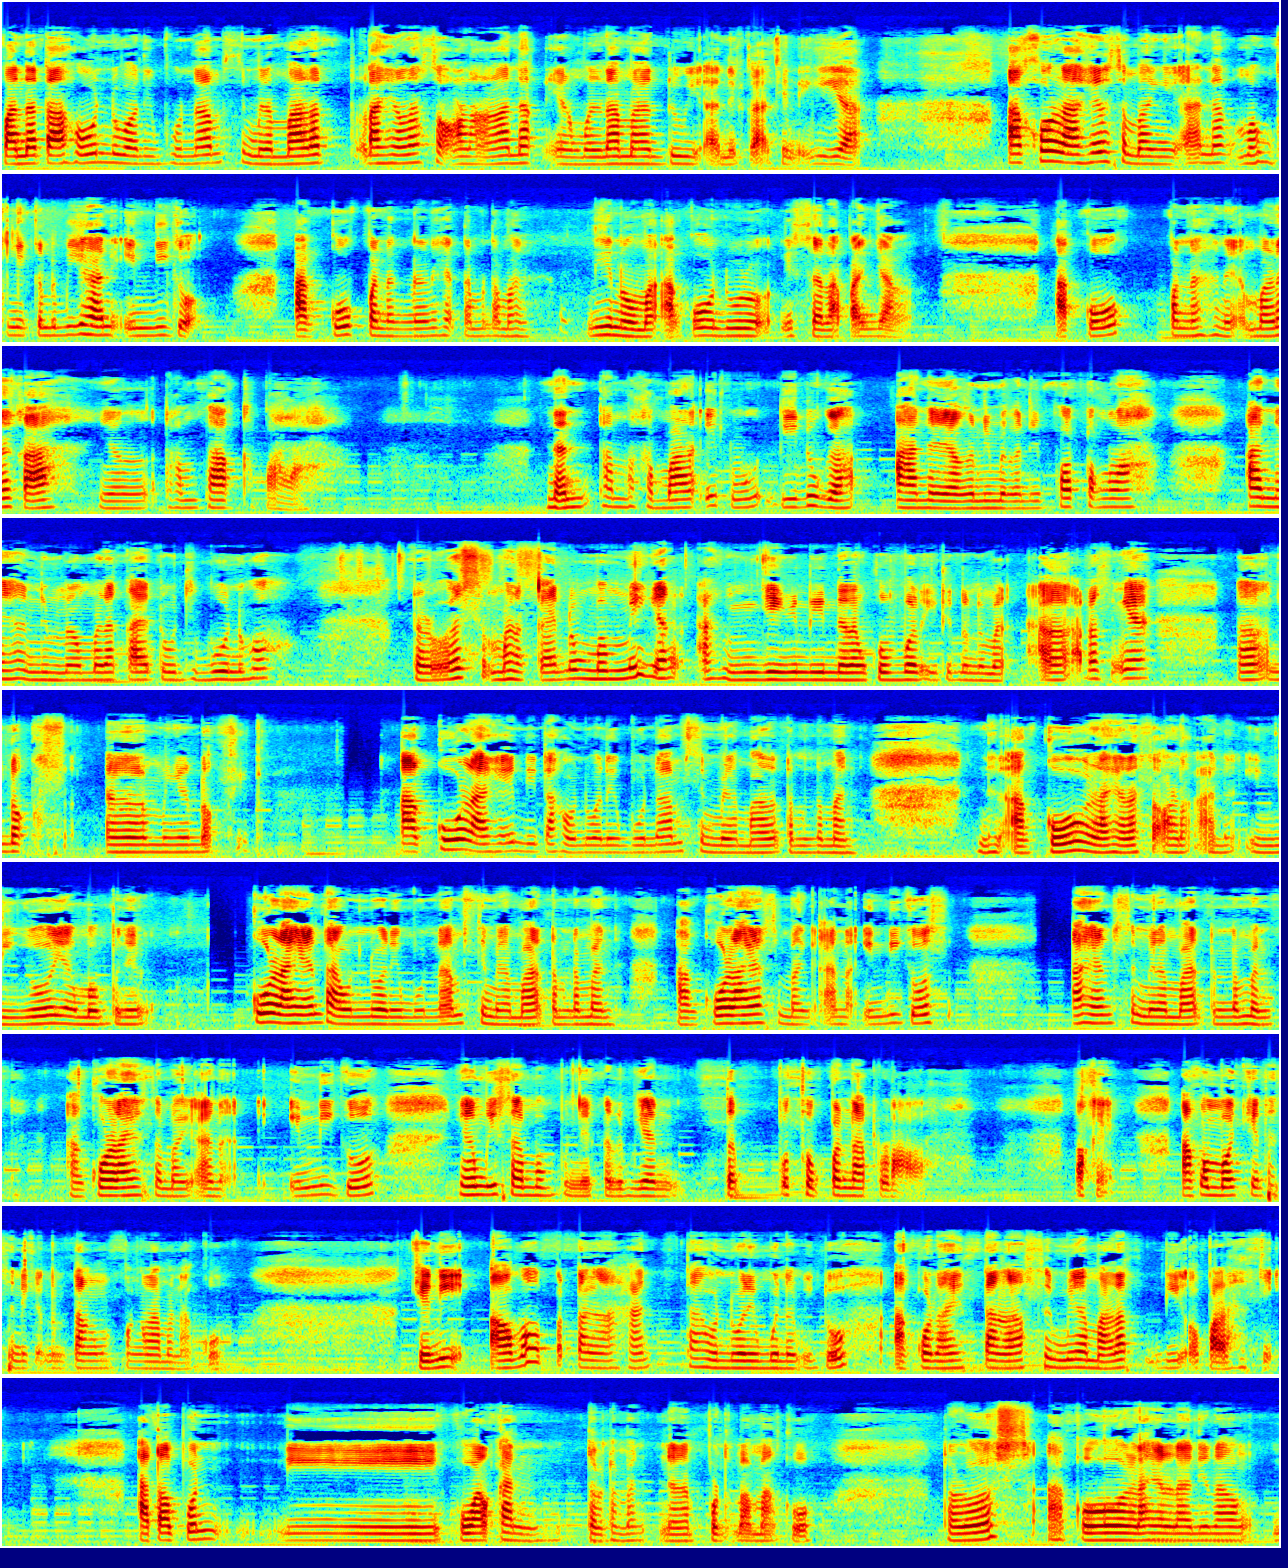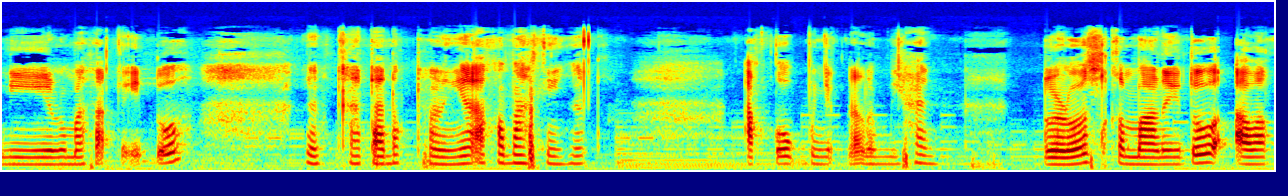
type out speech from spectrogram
Pada tahun 2006, 9 Maret, lahirlah seorang anak yang bernama Dwi Cendekia. Aku lahir sebagai anak mempunyai kelebihan indigo. Aku pernah melihat teman-teman di rumah aku dulu di selat panjang. Aku pernah lihat mereka yang tanpa kepala. Dan tanpa kepala itu diduga ada yang dibilang dipotong lah dibilang mereka itu dibunuh. Terus mereka itu memegang anjing di dalam kubur itu teman-teman uh, sih uh, dogs uh, dogs itu. Aku lahir di tahun 2006 9 Maret teman-teman. Dan aku lahirlah seorang anak indigo yang mempunyai aku lahir tahun 2006 9 Maret teman-teman. Aku lahir sebagai anak indigo lahir 9 Maret teman-teman Aku lahir sebagai anak indigo yang bisa mempunyai kelebihan supernatural. Oke, okay, aku mau cerita sedikit tentang pengalaman aku. Jadi awal pertengahan tahun 2006 itu aku lahir tanggal 9 Maret di operasi ataupun dikeluarkan teman-teman dalam perut mamaku terus aku lahir di, di rumah sakit itu dan kata dokternya aku masih ingat aku punya kelebihan. Terus kemarin itu awal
